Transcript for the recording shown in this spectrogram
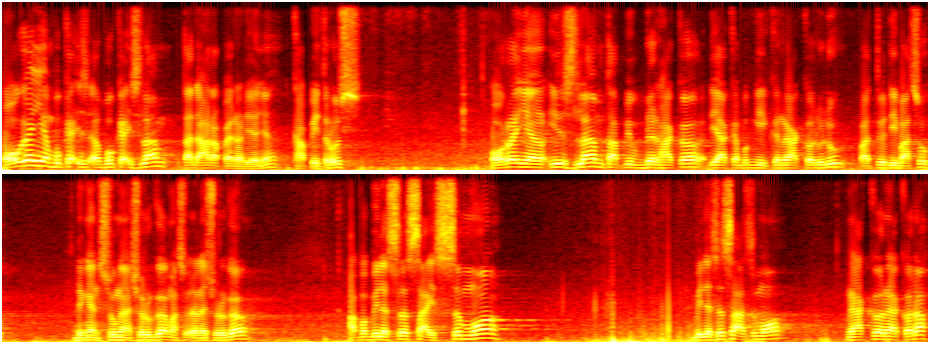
Orang yang bukan bukan Islam tak ada harapan dah dianya kafir terus. Orang yang Islam tapi berderhaka dia akan pergi ke neraka dulu lepas tu dibasuh dengan sungai syurga masuk dalam syurga. Apabila selesai semua bila selesai semua neraka-neraka dah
